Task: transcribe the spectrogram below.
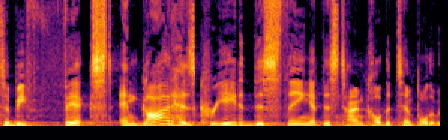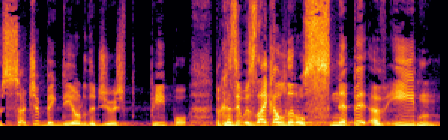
to be fixed. And God has created this thing at this time called the temple that was such a big deal to the Jewish people because it was like a little snippet of Eden.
